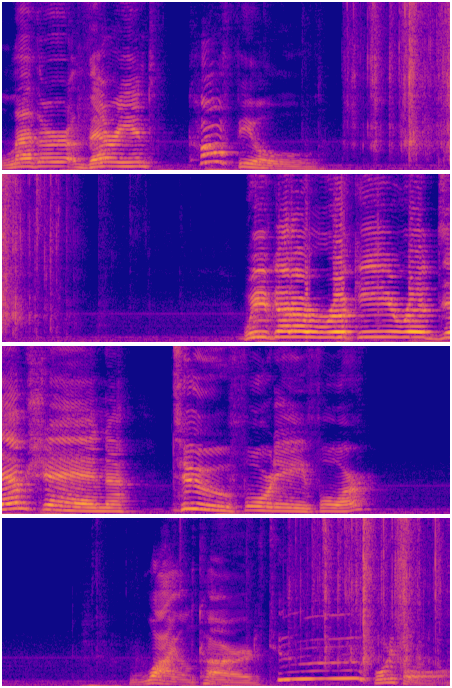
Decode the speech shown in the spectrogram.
leather variant Caufield. We've got a rookie redemption. 244. Wild card. 244.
